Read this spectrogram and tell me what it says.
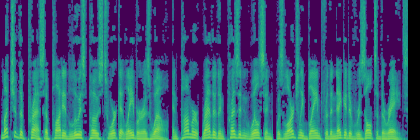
Much of the press applauded Louis Post's work at Labor as well, and Palmer, rather than President Wilson, was largely blamed for the negative results of the raids.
